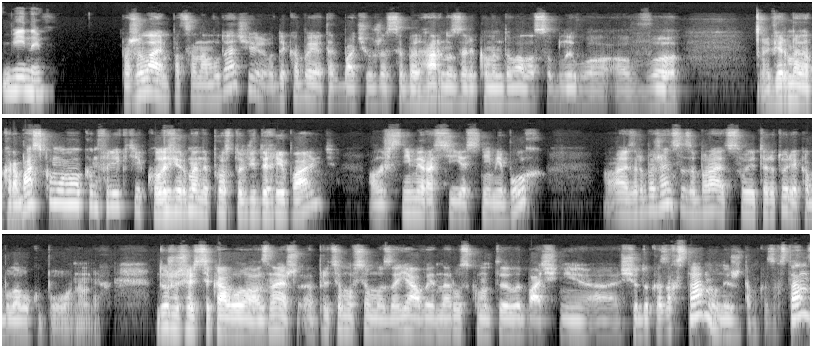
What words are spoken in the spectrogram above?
війни. Пожелаємо пацанам удачі. ОДКБ, я так бачу, вже себе гарно зарекомендувало, особливо в вірмено-карабахському конфлікті, коли вірмени просто відгрібають, але ж з ними Росія, з ними Бог. А азербайджанці забирають свою територію, яка була окупована в них. Дуже щось цікаво, знаєш, при цьому всьому заяви на русскому телебаченні щодо Казахстану. Вони ж там Казахстан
